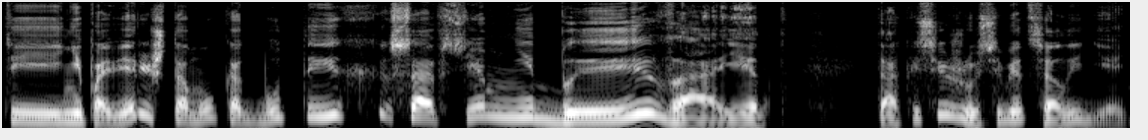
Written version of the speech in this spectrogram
ты не поверишь тому, как будто их совсем не бывает. Так и сижу себе целый день.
